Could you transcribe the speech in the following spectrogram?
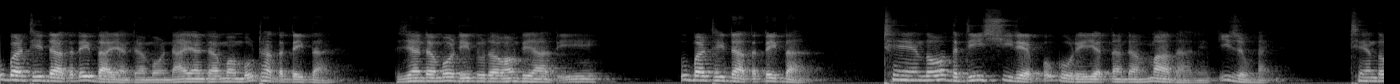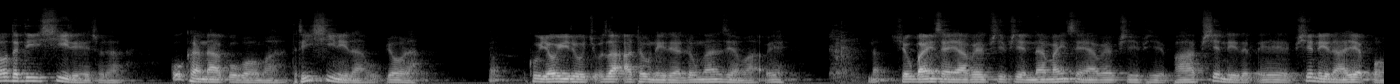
ဥပဋိတတတိတယံဓမ္မောနာယံဓမ္မောမုဋ္ဌတတိတံအယံဓမ္မောဒီသူတော်ကောင်းတရားသည်ဥပဋိတတတိတံထင်သောတတိရှိတဲ့ပုဂ္ဂိုလ်ရဲ့တန်တန်မှသာလင်ပြည့်စုံနိုင်တယ်ထင်သောတတိရှိတယ်ဆိုတာ ကိုယ်ခန္ဓာကိုယ်ပေါ်မှာတတိရှိနေတာကိုပြောတာနော်အခုယောဂီတို့စူးစမ်းအထုတ်နေတဲ့လုပ်ငန်းစဉ်ပါပဲနော်ရုပ်ပိုင်းဆိုင်ရာပဲဖြစ်ဖြစ်နာမ်ပိုင်းဆိုင်ရာပဲဖြစ်ဖြစ်ဘာဖြစ်နေတယ်လဲဖြစ်နေတာရဲ့ပုံ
